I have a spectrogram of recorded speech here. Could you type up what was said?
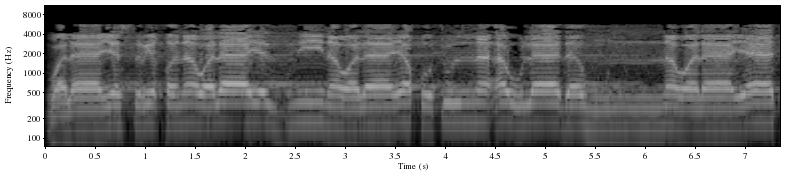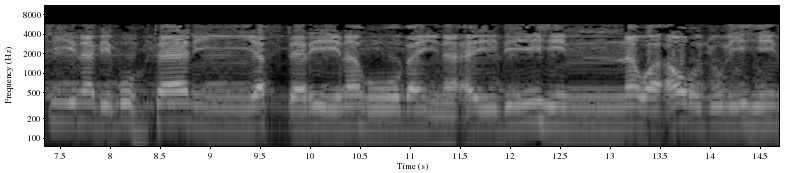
ولا يسرقن ولا يزنين ولا يقتلن أولادهن ولا ياتين ببهتان يفترينه بين أيديهن وأرجلهن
